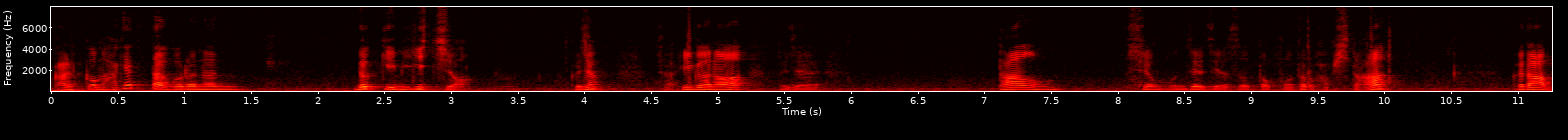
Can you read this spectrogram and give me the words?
깔끔하겠다 그러는 느낌이 있죠. 그죠? 자, 이거는 이제 다음 시험 문제지에서 또 보도록 합시다. 그 다음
